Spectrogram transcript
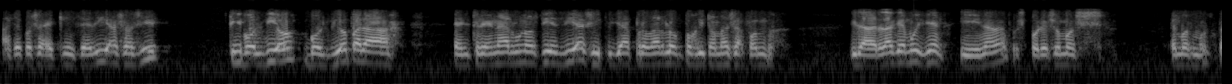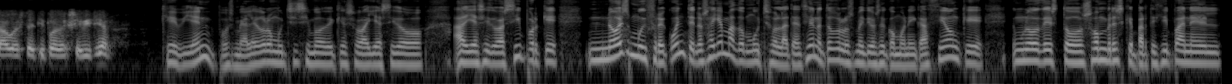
hace cosa de 15 días o así y volvió volvió para entrenar unos 10 días y ya probarlo un poquito más a fondo y la verdad que muy bien y nada pues por eso hemos hemos montado este tipo de exhibición. Qué bien, pues me alegro muchísimo de que eso haya sido, haya sido así, porque no es muy frecuente. Nos ha llamado mucho la atención a todos los medios de comunicación que uno de estos hombres que participa en el,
